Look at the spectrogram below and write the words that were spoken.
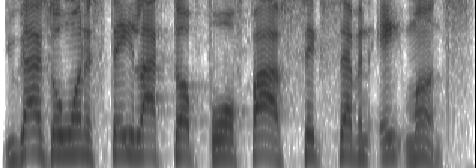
You guys don't want to stay locked up four, five, six, seven, eight months.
